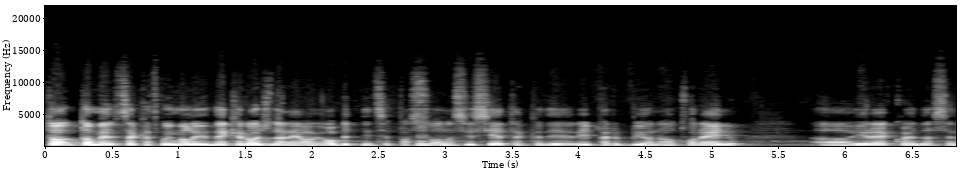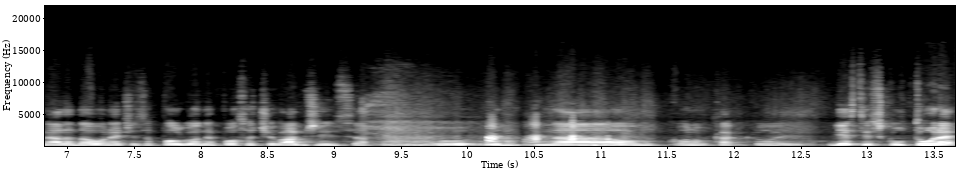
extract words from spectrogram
to, to me, sad kad smo imali neke rođendane ove obljetnice, pa su onda svi sjete kad je Riper bio na otvorenju a, i rekao je da se nada da ovo neće za pol godine u, u, na ovom, onom, kako, vijesti iz kulture,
